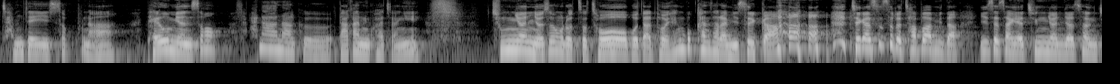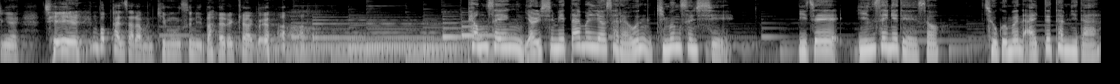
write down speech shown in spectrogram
잠재해 있었구나. 배우면서 하나하나 그 나가는 과정이 중년 여성으로서 저보다 더 행복한 사람이 있을까? 제가 스스로 자부합니다. 이 세상의 중년 여성 중에 제일 행복한 사람은 김웅순이다. 이렇게 하고요. 평생 열심히 땀 흘려 살아온 김응순 씨. 이제 인생에 대해서 조금은 알 듯 합니다.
